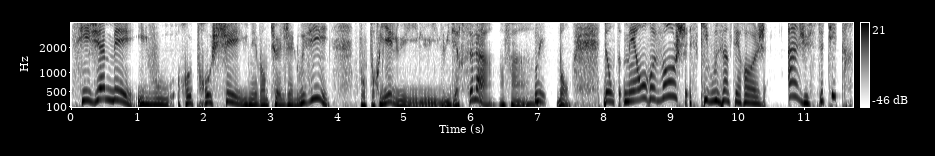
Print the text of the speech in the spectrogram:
si jamais il vous reprochait une éventuelle jalousie, vous pourriez lui, lui, lui dire cela. Enfin, oui. bon. Donc, mais en revanche, ce qui vous interroge à juste titre,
